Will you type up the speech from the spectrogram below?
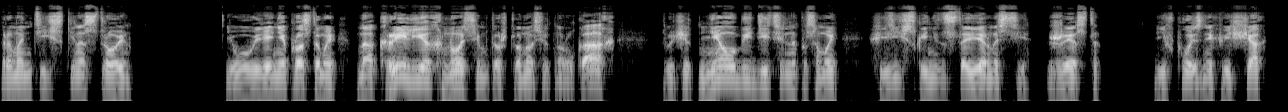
романтически настроен. Его уверение просто мы на крыльях носим то, что носит на руках, звучит неубедительно по самой физической недостоверности жеста, и в поздних вещах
